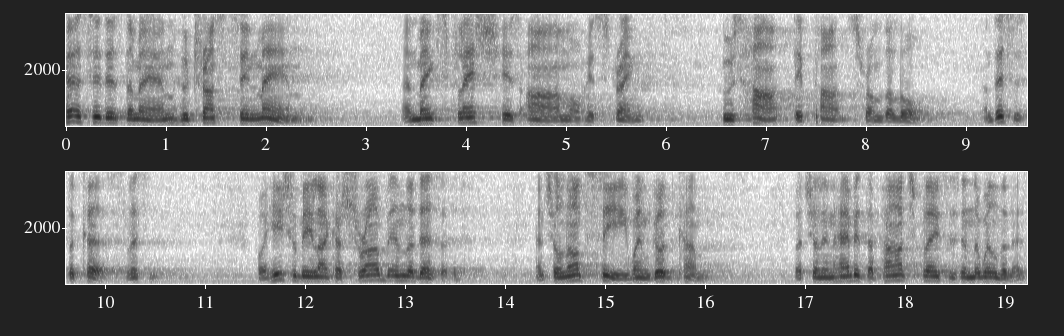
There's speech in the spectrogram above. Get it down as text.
Cursed is the man who trusts in man and makes flesh his arm or his strength, whose heart departs from the Lord. And this is the curse. Listen. For he shall be like a shrub in the desert, and shall not see when good comes, but shall inhabit the parched places in the wilderness,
